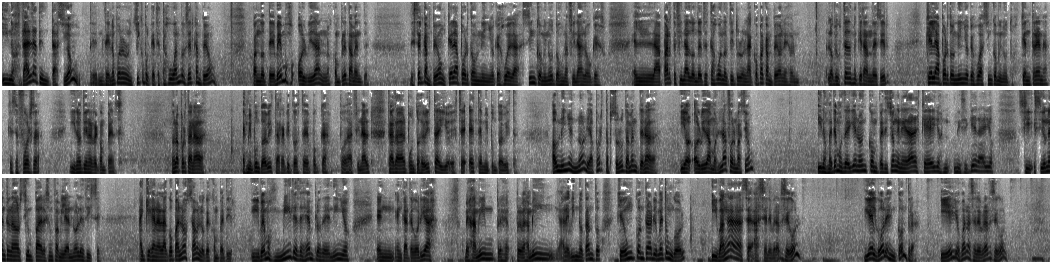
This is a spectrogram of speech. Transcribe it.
y nos da la tentación de, de, no poner un chico porque te está jugando a ser campeón. Cuando te vemos olvidarnos completamente de ser campeón, ¿qué le aporta a un niño que juega cinco minutos una final o que en la parte final donde te estás jugando el título en la Copa Campeones, lo que ustedes me quieran decir, ¿qué le aporta a un niño que juega cinco minutos, que entrena, que se esfuerza y no tiene recompensa? No le aporta nada. Es mi punto de vista, repito, este podcast, pues al final trata de dar puntos de vista y yo, este, este es mi punto de vista. A un niño no le aporta absolutamente nada. Y olvidamos la formación y nos metemos de lleno en competición en edades que ellos, ni siquiera ellos, si, si un entrenador, si un padre, si un familiar no les dice, hay que ganar la copa, no saben lo que es competir. Y vemos miles de ejemplos de niños en, categorías Benjamín, pre-Benjamín, Alevín no tanto, que un contrario mete un gol y van a, a celebrar ese gol. Y el gol es en contra. Y ellos van a celebrar ese gol.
